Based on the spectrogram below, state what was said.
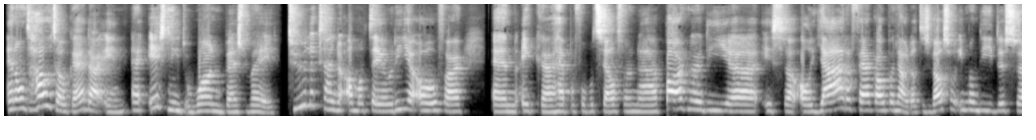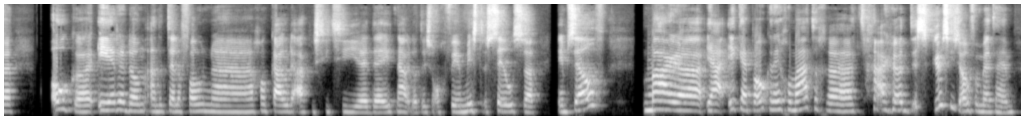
En onthoud ook hè, daarin, er is niet one best way. Tuurlijk zijn er allemaal theorieën over. En ik uh, heb bijvoorbeeld zelf een partner die is al jaren verkopen. Nou, dat is wel zo iemand die dus ook eerder dan aan de telefoon gewoon koude acquisitie deed. Nou, dat is ongeveer Mr. Sales himself. Maar ja, ik heb ook regelmatig daar discussies over met hem.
